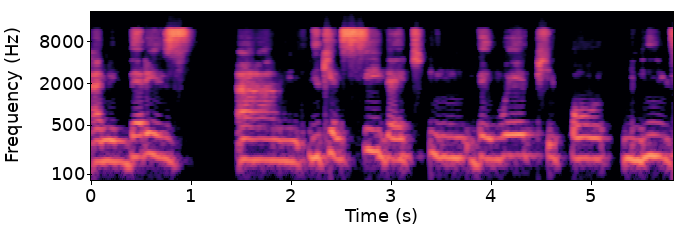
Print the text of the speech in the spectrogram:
I mean, that is um, you can see that in the way people live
